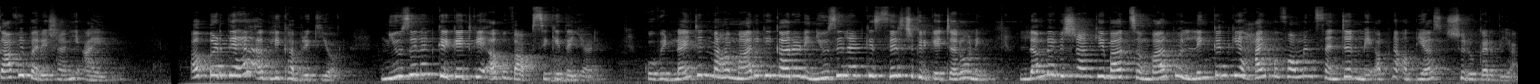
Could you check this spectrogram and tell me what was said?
काफ़ी परेशानी आएगी। अब बढ़ते हैं अगली खबर की ओर। न्यूजीलैंड क्रिकेट की अब वापसी की तैयारी। कोविड 19 महामारी के कारण न्यूजीलैंड के शीर्ष क्रिकेटरों ने लंबे विश्राम के बाद सोमवार को लिंकन के हाई परफॉर्मेंस सेंटर में अपना अभ्यास शुरू कर दिया।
